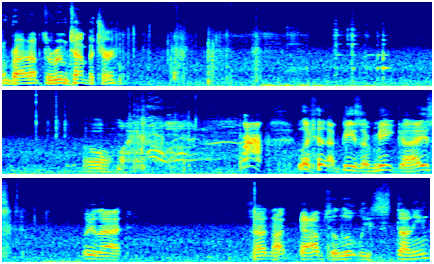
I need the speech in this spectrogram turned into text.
I brought it up to room temperature. Oh my God. Look at that piece of meat, guys. Look at that. Is that not absolutely stunning?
